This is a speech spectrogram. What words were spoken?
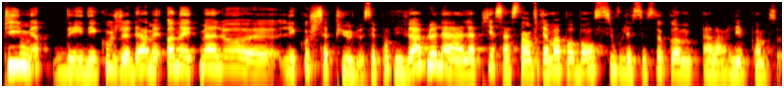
puis mettre des, couches dedans. Mais honnêtement, là, euh, les couches, ça pue. C'est pas vivable. La, pièce, ça sent vraiment pas bon si vous laissez ça comme à l'air libre comme ça.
